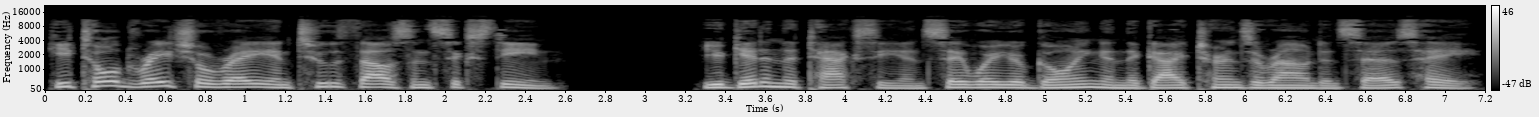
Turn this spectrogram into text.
He told Rachael Ray in 2016. You get in the taxi and say where you're going, and the guy turns around and says, Hey,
